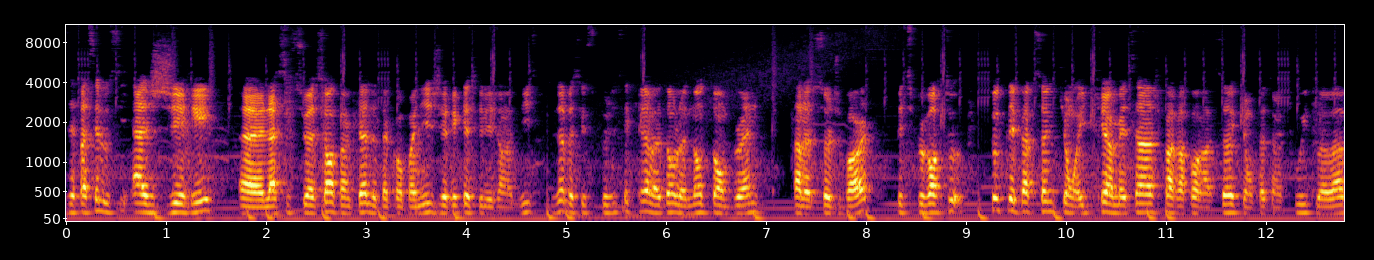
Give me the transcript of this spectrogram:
c'est facile aussi à gérer euh, la situation en tant que tel de ta compagnie, gérer qu'est-ce que les gens disent. C'est ça parce que tu peux juste écrire, mettons, le nom de ton brand dans le search bar, et tu peux voir toutes les personnes qui ont écrit un message par rapport à ça, qui ont fait un tweet, ou euh,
